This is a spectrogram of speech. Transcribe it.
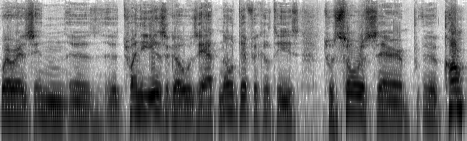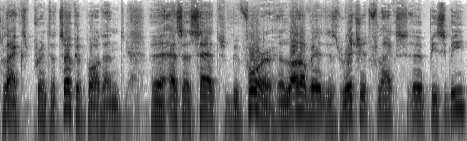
whereas in uh, uh, 20 years ago they had no difficulties to source their uh, complex printed circuit board. And uh, as I said before, a lot of it is rigid flex uh, PCB.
